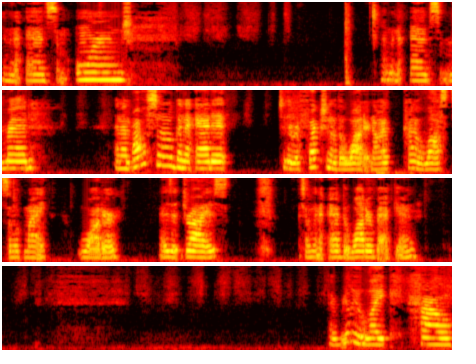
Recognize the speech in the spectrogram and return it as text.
I'm going to add some orange. I'm going to add some red. And I'm also going to add it to the reflection of the water. Now I've kind of lost some of my water as it dries. So I'm going to add the water back in. I really like how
